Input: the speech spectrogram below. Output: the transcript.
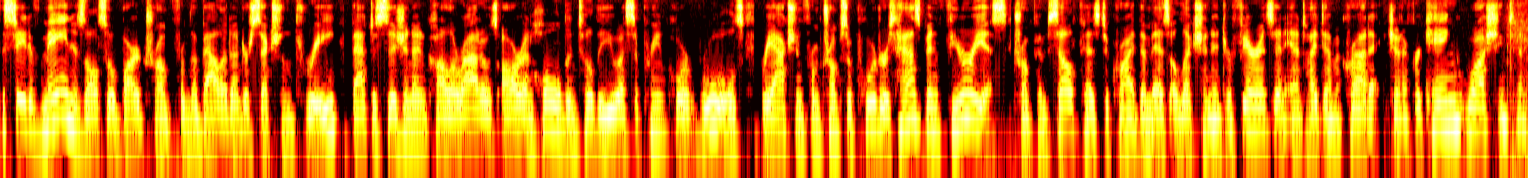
The state of Maine has also barred Trump from the ballot under Section 3. That decision and Colorado's are on hold until the U.S. Supreme Court rules. Reaction from Trump supporters has been furious. Trump himself has decried them as election interference and anti democratic. Jennifer King, Washington.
